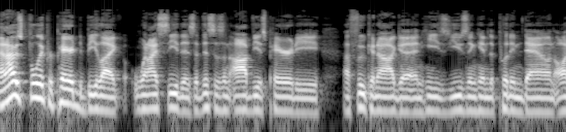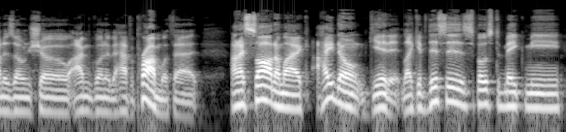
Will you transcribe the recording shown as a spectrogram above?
And I was fully prepared to be like, when I see this, if this is an obvious parody of Fukunaga and he's using him to put him down on his own show, I'm going to have a problem with that. And I saw it, I'm like, I don't get it. Like, if this is supposed to make me,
